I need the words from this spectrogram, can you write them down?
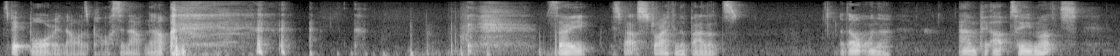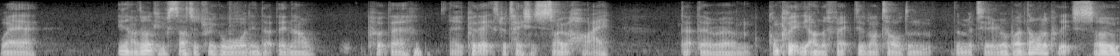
it's a bit boring. No one's passing out now. so it's about striking a balance. I don't want to amp it up too much, where you know I don't give such a trigger warning that they now put their you know, put their expectations so high that they're um, completely unaffected. I told them the material, but I don't want to put it so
